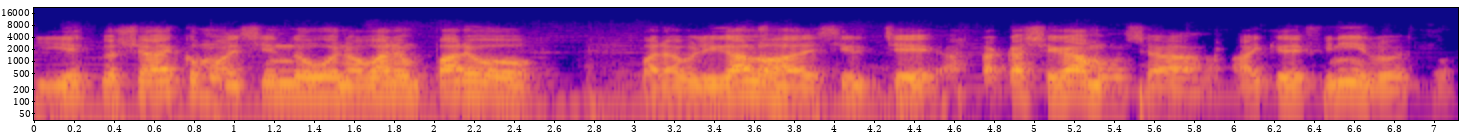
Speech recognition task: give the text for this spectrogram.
y esto ya es como diciendo, bueno, van a un paro para obligarlos a decir, che, hasta acá llegamos, o sea, hay que definirlo esto.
